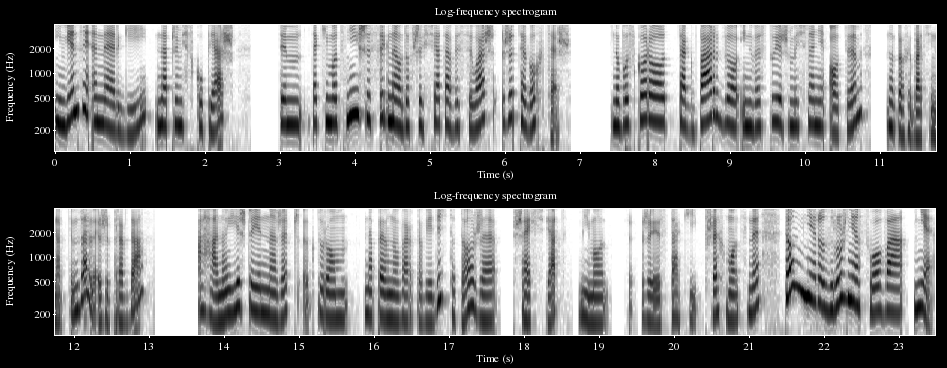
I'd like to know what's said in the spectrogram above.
im więcej energii na czymś skupiasz, tym taki mocniejszy sygnał do wszechświata wysyłasz, że tego chcesz. No bo skoro tak bardzo inwestujesz w myślenie o tym, no to chyba ci na tym zależy, prawda? Aha, no i jeszcze jedna rzecz, którą na pewno warto wiedzieć, to to, że wszechświat, mimo że jest taki wszechmocny, to on nie rozróżnia słowa nie.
